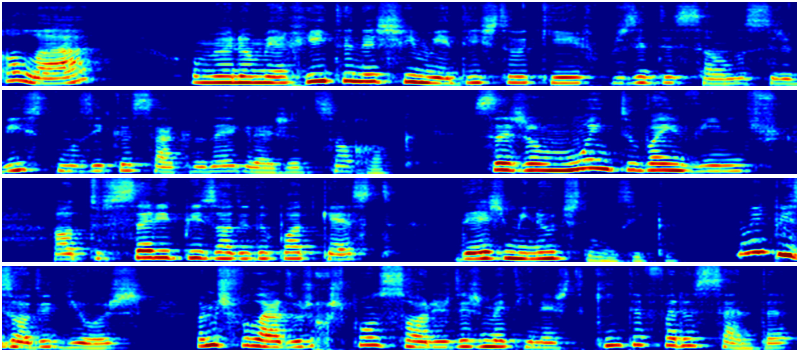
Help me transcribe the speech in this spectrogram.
Olá, o meu nome é Rita Nascimento e estou aqui em representação do Serviço de Música Sacra da Igreja de São Roque. Sejam muito bem-vindos ao terceiro episódio do podcast 10 Minutos de Música. No episódio de hoje, vamos falar dos responsórios das matinas de Quinta-feira Santa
